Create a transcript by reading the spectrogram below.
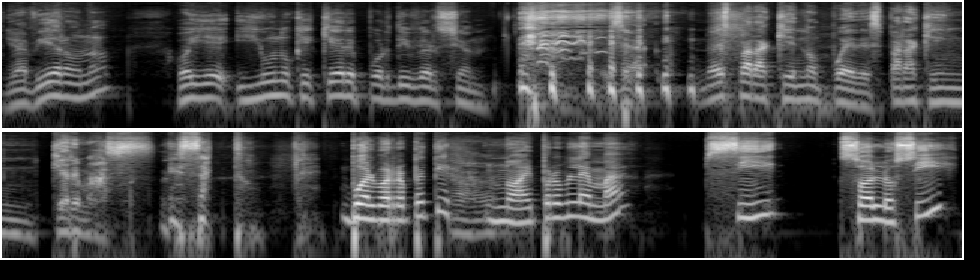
Ya vieron, ¿no? Oye, y uno que quiere por diversión. O sea, no es para quien no puede, es para quien quiere más. Exacto. Vuelvo a repetir, Ajá. no hay problema si, solo si,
